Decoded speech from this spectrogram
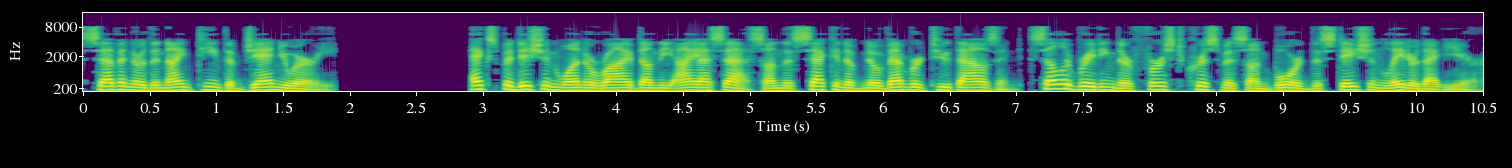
7 or the 19th of January. Expedition 1 arrived on the ISS on 2 November 2000, celebrating their first Christmas on board the station later that year.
